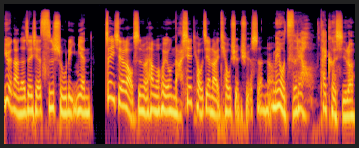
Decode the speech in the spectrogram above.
越南的这些私塾里面，这些老师们他们会用哪些条件来挑选学生呢？没有资料，太可惜了。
